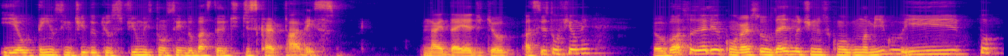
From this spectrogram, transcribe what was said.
e eu tenho sentido que os filmes estão sendo bastante descartáveis. Na ideia de que eu assisto um filme, eu gosto dele, eu converso uns 10 minutinhos com algum amigo e pô,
